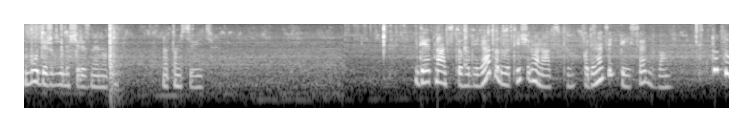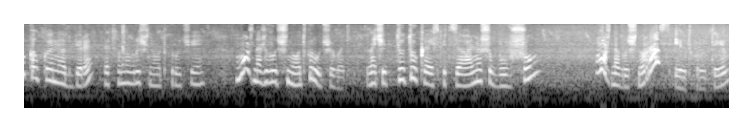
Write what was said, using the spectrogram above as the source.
Будеш, будеш через минуту на тому світі. 19.09.2012, 11.52. Тут тукалкою не відбере, як воно вручну відкручує. Можна ж вручну відкручувати. Значить, тутукає спеціально, щоб був шум. Можна вручну раз і відкрутив.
